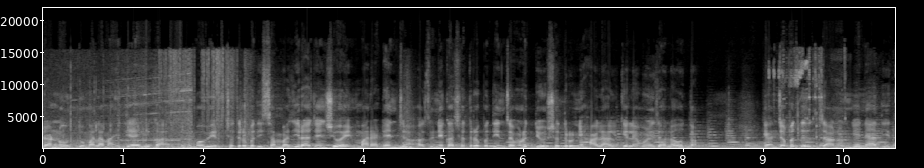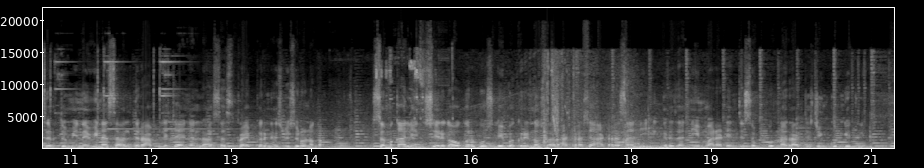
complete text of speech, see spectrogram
मित्रांनो तुम्हाला माहिती आहे का धर्मवीर छत्रपती संभाजीराजांशिवाय मराठ्यांच्या अजून एका छत्रपतींचा मृत्यू शत्रूंनी हालहाल केल्यामुळे झाला होता. यांच्याबद्दल जाणून घेण्याआधी जर तुम्ही नवीन असाल तर आपल्या चॅनलला सबस्क्राईब करण्यास विसरू नका. समकालीन शेरगावकर भोसले बकरीनुसार अठराशे अठरा साली इंग्रजांनी मराठ्यांचे संपूर्ण राज्य जिंकून घेतले.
